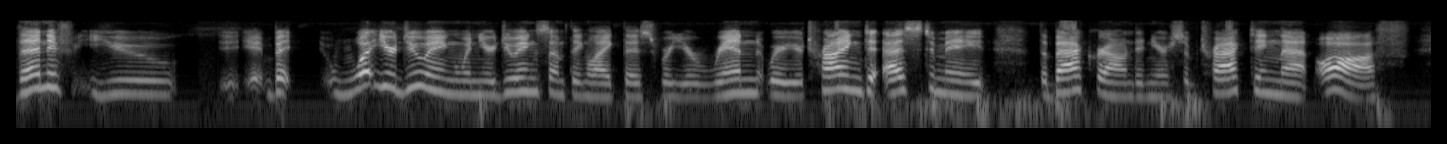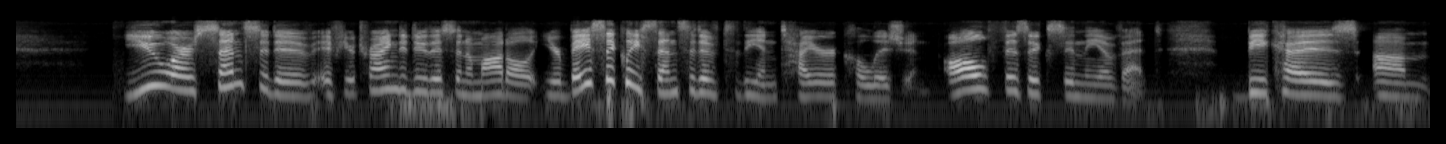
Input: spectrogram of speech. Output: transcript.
then if you, but what you're doing when you're doing something like this, where you're ran, where you're trying to estimate the background and you're subtracting that off, you are sensitive if you're trying to do this in a model you're basically sensitive to the entire collision all physics in the event. Because um,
